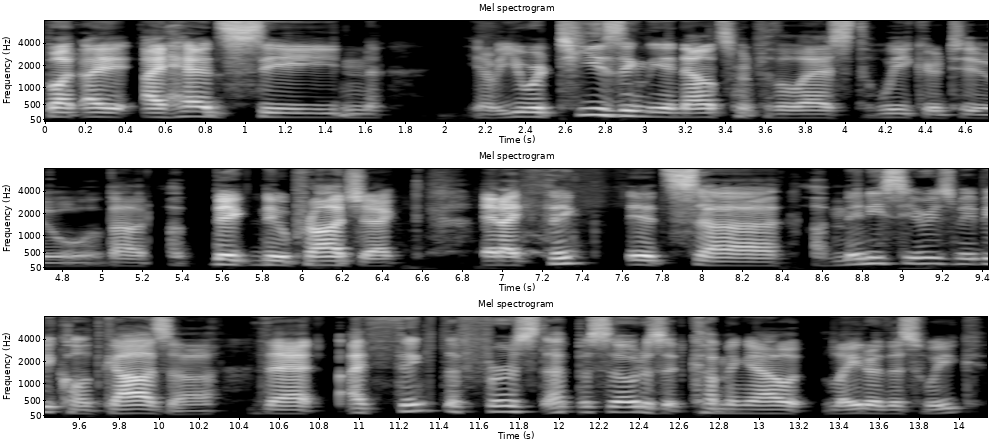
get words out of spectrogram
But I I had seen you know, you were teasing the announcement for the last week or two about a big new project, and I think it's uh, a mini series maybe called Gazza. That I think the first episode is it coming out later this week.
